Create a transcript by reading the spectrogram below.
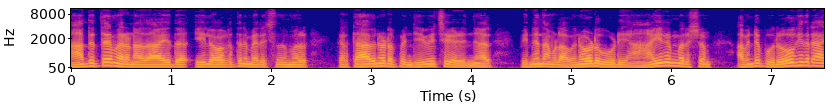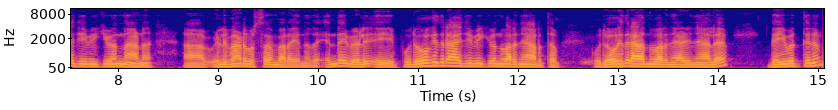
ആദ്യത്തെ മരണം അതായത് ഈ ലോകത്തിന് മരിച്ച് നമ്മൾ കർത്താവിനോടൊപ്പം ജീവിച്ചു കഴിഞ്ഞാൽ പിന്നെ നമ്മൾ അവനോടുകൂടി ആയിരം വർഷം അവന്റെ പുരോഹിതരായി ജീവിക്കുമെന്നാണ് വെളിപാട് പുസ്തകം പറയുന്നത്. എന്താ വെളി ഈ പുരോഹിതരായി ജീവിക്കുമെന്ന് പറഞ്ഞ അർത്ഥം? പുരോഹിതരാന്ന് പറഞ്ഞു കഴിഞ്ഞാൽ ദൈവത്തിനും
